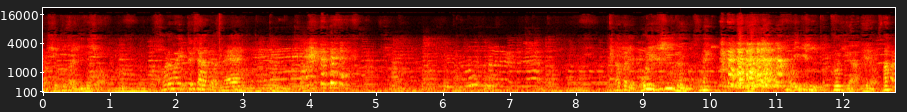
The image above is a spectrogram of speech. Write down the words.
っぱ食材いいでしょう。これは言っておきたかったですね。やっぱり美味しいと言いますね。美味しいと空気が出てます。あ、か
